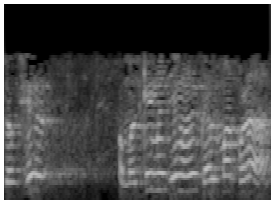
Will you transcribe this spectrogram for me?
تو پھر مکے میں جنہوں نے کلمہ پڑھا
